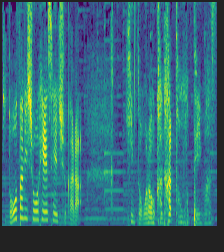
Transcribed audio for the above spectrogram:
ちょっと大谷翔平選手からヒントをもらおうかなと思っています。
